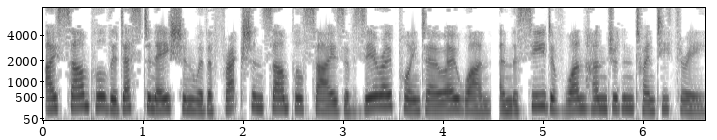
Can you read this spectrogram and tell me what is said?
I sample the destination with a fraction sample size of 0.001, and the seed of 123.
